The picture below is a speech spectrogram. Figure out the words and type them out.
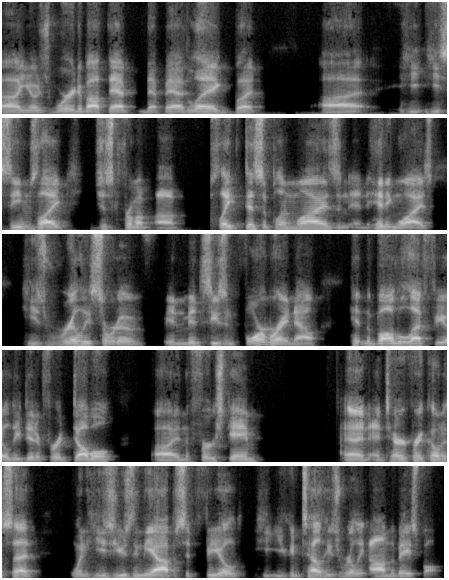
Uh, you know, just worried about that that bad leg. But uh, he he seems like just from a, a plate discipline wise and, and hitting wise, he's really sort of in midseason form right now, hitting the ball to left field. He did it for a double uh, in the first game, and and Terry Francona said when he's using the opposite field, he, you can tell he's really on the baseball.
